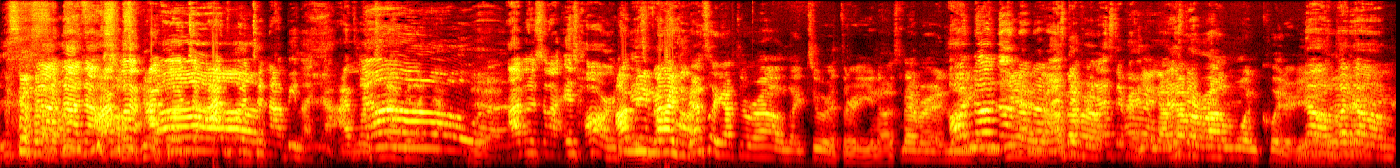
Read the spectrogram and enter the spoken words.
you see, nah, nah, nah. I've learned, I've, learned to, I've learned to not be like that. I've learned to not be like that. No. Yeah. I've learned to not. It's hard. I mean, very mind you, hard. that's like after round like two or three. You know, it's never. It's Oh, like, no, no, yeah, no, no, that's I'm never, different, that's different, Yeah, that's no, I'm never different. round one quitter. No, but um,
